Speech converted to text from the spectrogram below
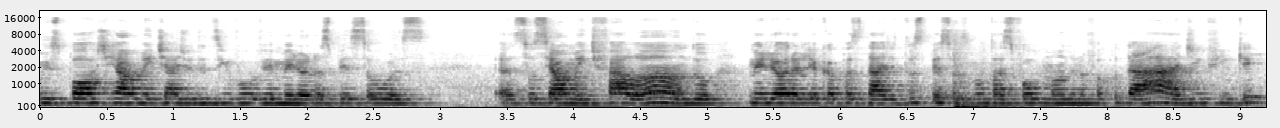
o esporte realmente ajuda a desenvolver melhor as pessoas, eh, socialmente falando, melhora ali a capacidade das pessoas que vão estar se formando na faculdade, enfim. O que,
